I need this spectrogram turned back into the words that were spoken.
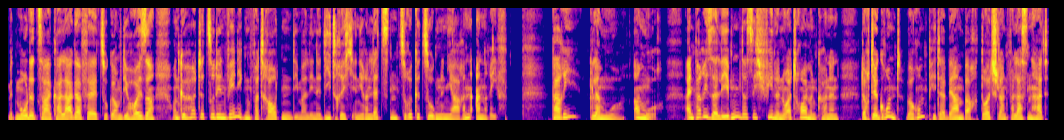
Mit Modezahl Karl Lagerfeld zog er um die Häuser und gehörte zu den wenigen Vertrauten, die Marlene Dietrich in ihren letzten zurückgezogenen Jahren anrief. Paris, Glamour, Amour. Ein Pariser Leben, das sich viele nur erträumen können. Doch der Grund, warum Peter Bernbach Deutschland verlassen hat,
